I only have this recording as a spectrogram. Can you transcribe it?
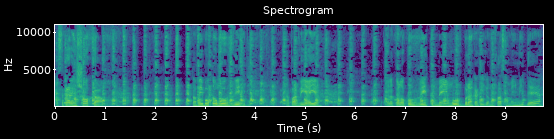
essa cara é chocar, ó. Também botou um ovo verde. Dá pra ver aí, ó. Ela coloca ovo verde também, um ovo branco aqui que eu não faço a mínima ideia.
